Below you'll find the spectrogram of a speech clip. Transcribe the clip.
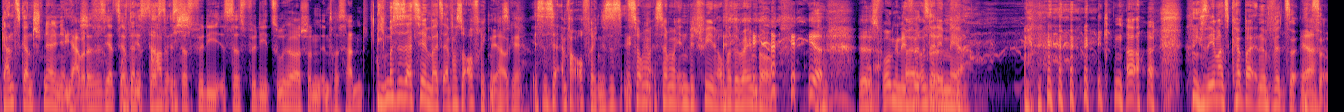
Ganz, ganz schnell nämlich. Ja, aber das ist jetzt ja, ist das, ist ich, das für die, ist das für die Zuhörer schon interessant? ich muss es erzählen, weil es einfach so aufregend Ja, ist. okay. Es ist ja einfach aufregend. Es ist somewhere, somewhere in between, over the rainbow. Ja, Sprung in die äh, Pfütze. unter dem Meer. genau. Seemannskörper in der Pfütze. Ja. So.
